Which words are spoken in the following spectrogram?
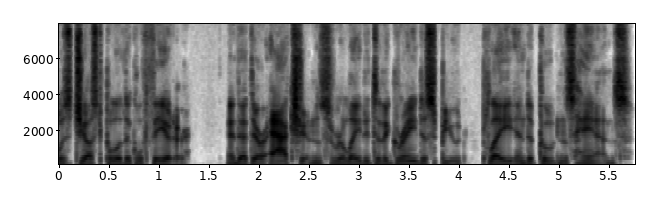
was just political theater and that their actions related to the grain dispute play into Putin's hands.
